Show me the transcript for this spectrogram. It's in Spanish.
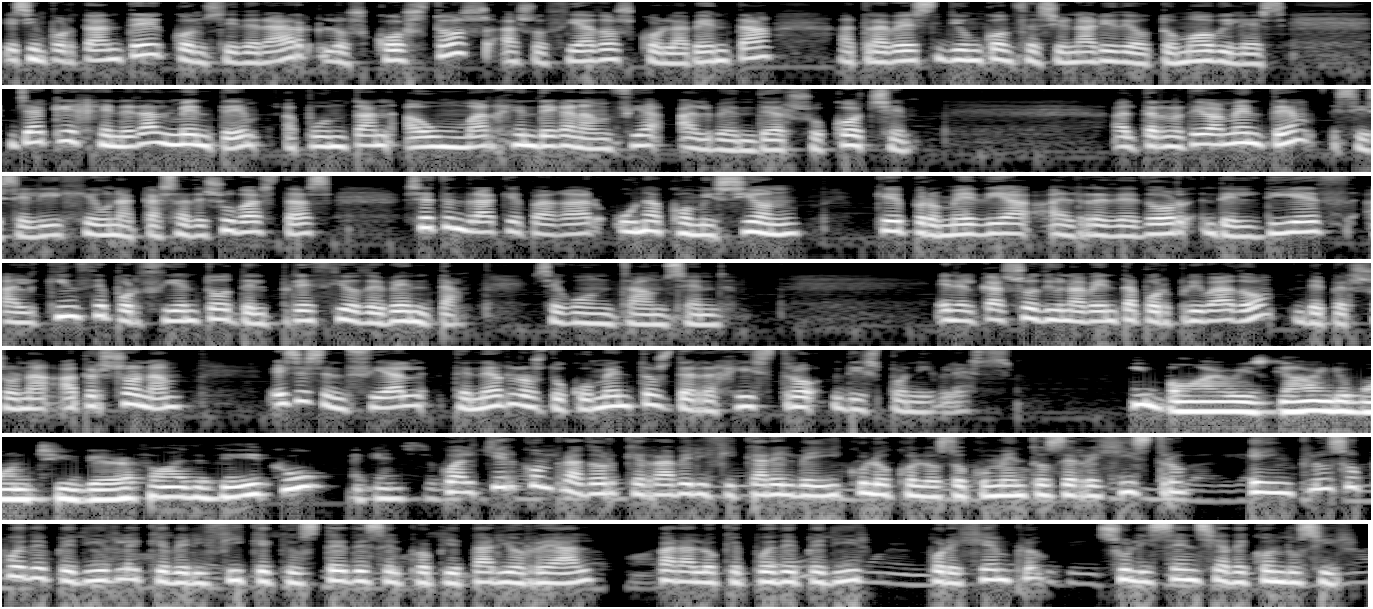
Es importante considerar los costos asociados con la venta a través de un concesionario de automóviles, ya que generalmente apuntan a un margen de ganancia al vender su coche. Alternativamente, si se elige una casa de subastas, se tendrá que pagar una comisión que promedia alrededor del 10 al 15% del precio de venta, según Townsend. En el caso de una venta por privado, de persona a persona, es esencial tener los documentos de registro disponibles. Cualquier comprador querrá verificar el vehículo con los documentos de registro e incluso puede pedirle que verifique que usted es el propietario real, para lo que puede pedir, por ejemplo, su licencia de conducir.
